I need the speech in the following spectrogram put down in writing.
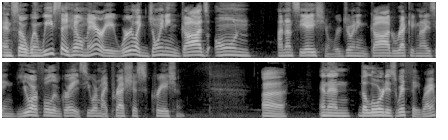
And so when we say Hail Mary, we're like joining God's own annunciation. We're joining God recognizing you are full of grace. You are my precious creation. Uh, and then the Lord is with thee, right?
